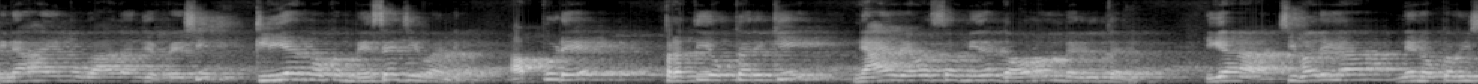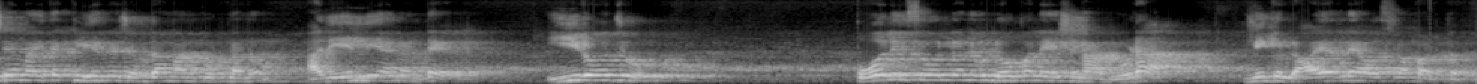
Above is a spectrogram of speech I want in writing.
మినహాయింపు కాదని చెప్పేసి క్లియర్గా ఒక మెసేజ్ ఇవ్వండి. అప్పుడే ప్రతి ఒక్కరికి న్యాయ వ్యవస్థ మీద గౌరవం పెరుగుతుంది. ఇక చివరిగా నేను ఒక విషయం అయితే క్లియర్గా చెప్దాం అనుకుంటున్నాను. అది ఏంటి అని అంటే ఈరోజు పోలీసు వాళ్ళని లోపలేసినా కూడా మీకు లాయర్లే అవసరం పడుతుంది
